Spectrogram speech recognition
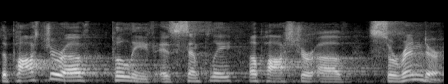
The posture of belief is simply a posture of surrender.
